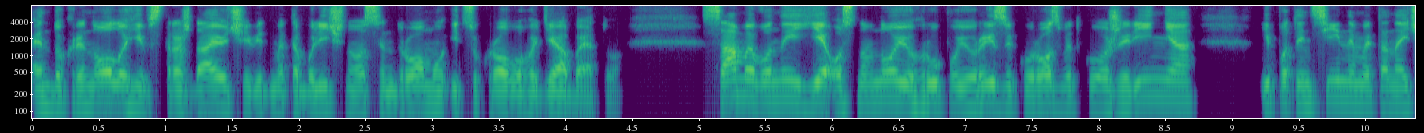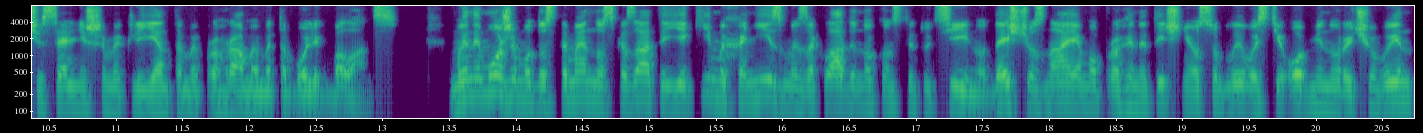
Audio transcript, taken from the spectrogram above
ендокринологів, страждаючи від метаболічного синдрому і цукрового діабету. Саме вони є основною групою ризику розвитку ожиріння і потенційними та найчисельнішими клієнтами програми Metabolic Balance. Ми не можемо достеменно сказати, які механізми закладено конституційно, дещо знаємо про генетичні особливості обміну речовин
